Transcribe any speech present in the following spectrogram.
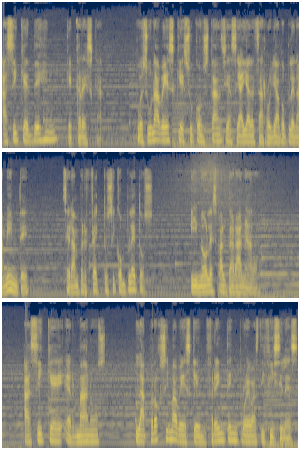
Así que dejen que crezca, pues una vez que su constancia se haya desarrollado plenamente, serán perfectos y completos, y no les faltará nada. Así que, hermanos, la próxima vez que enfrenten pruebas difíciles,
